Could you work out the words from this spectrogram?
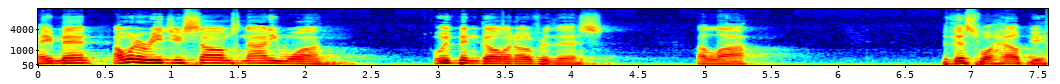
Amen. I want to read you Psalms 91. We've been going over this a lot, but this will help you.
